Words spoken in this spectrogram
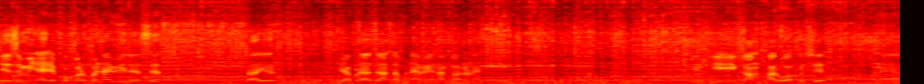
જે જમીન આરે પકડ બનાવી લેશે ટાયર, જે આપણે આ દાંતા બનાવ્યા એના કારણે. એનાથી કામ સારું આપે છે. અને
